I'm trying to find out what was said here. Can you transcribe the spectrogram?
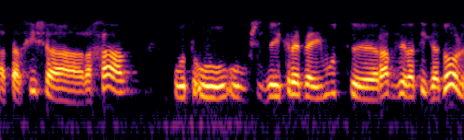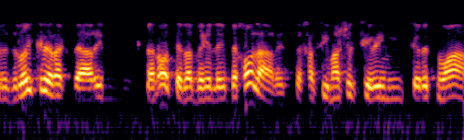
התרחיש הרחב הוא, הוא, הוא כשזה יקרה בעימות אה, רב-זירתי גדול, וזה לא יקרה רק בערים קטנות, אלא בכל הארץ, חסימה של צירים, צירי תנועה,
